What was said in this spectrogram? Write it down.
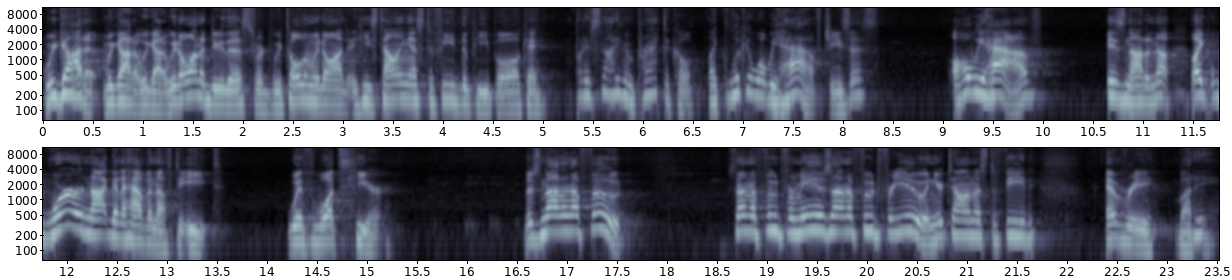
we got it. We got it. We got it. We don't want to do this. We're, we told him we don't want to. He's telling us to feed the people. Okay, but it's not even practical. Like, look at what we have, Jesus. All we have is not enough. Like, we're not going to have enough to eat with what's here. There's not enough food. There's not enough food for me, there's not enough food for you. And you're telling us to feed everybody.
